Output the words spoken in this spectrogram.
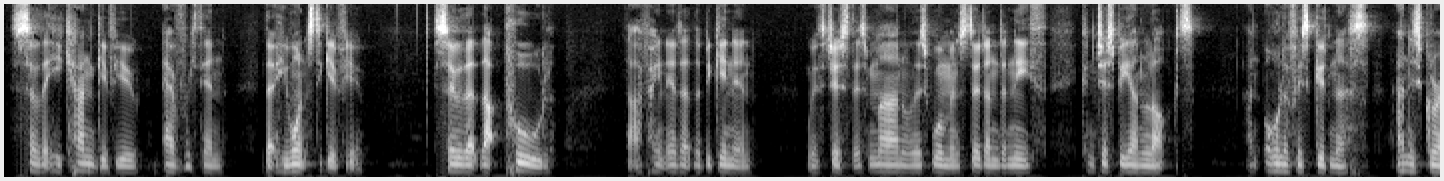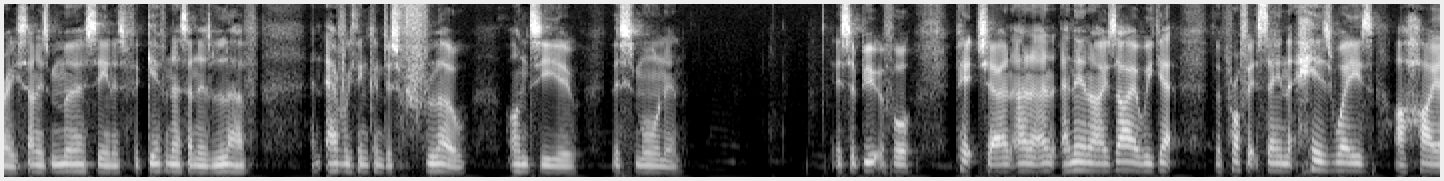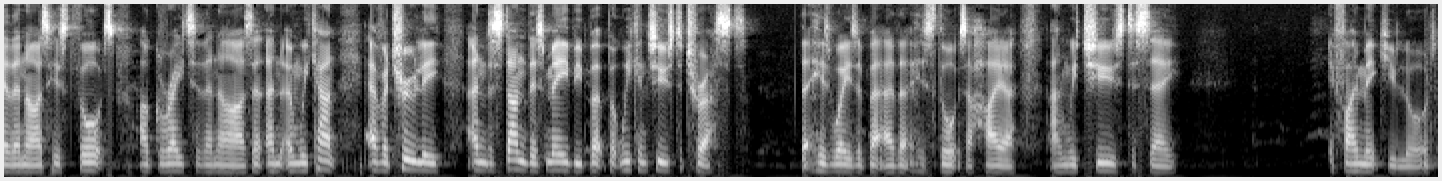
So that He can give you everything that He wants to give you. So that that pool that I painted at the beginning with just this man or this woman stood underneath can just be unlocked. And all of His goodness and His grace and His mercy and His forgiveness and His love and everything can just flow onto you this morning. It's a beautiful picture. And, and, and in Isaiah, we get the prophet saying that his ways are higher than ours, his thoughts are greater than ours. And, and, and we can't ever truly understand this, maybe, but, but we can choose to trust that his ways are better, that his thoughts are higher. And we choose to say, if I make you Lord,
